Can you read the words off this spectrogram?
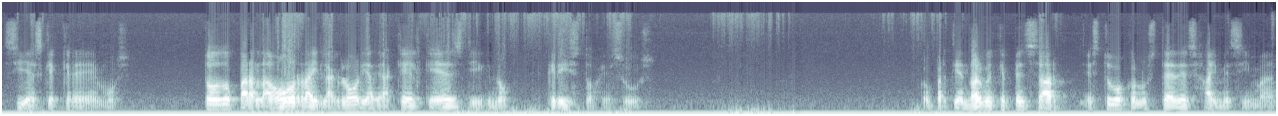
si es que creemos todo para la honra y la gloria de aquel que es digno, Cristo Jesús. Compartiendo algo en que pensar, estuvo con ustedes Jaime Simán.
